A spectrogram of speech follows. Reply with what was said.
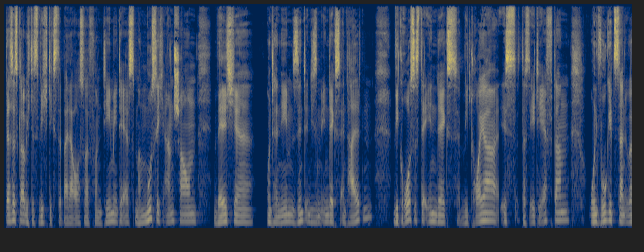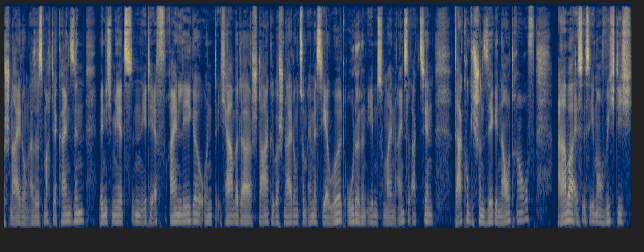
Das ist, glaube ich, das Wichtigste bei der Auswahl von Themen-ETFs. Man muss sich anschauen, welche Unternehmen sind in diesem Index enthalten. Wie groß ist der Index? Wie teuer ist das ETF dann? Und wo gibt's dann Überschneidung? Also es macht ja keinen Sinn, wenn ich mir jetzt einen ETF reinlege und ich habe da starke Überschneidung zum MSCI World oder dann eben zu meinen Einzelaktien. Da gucke ich schon sehr genau drauf. Aber es ist eben auch wichtig,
